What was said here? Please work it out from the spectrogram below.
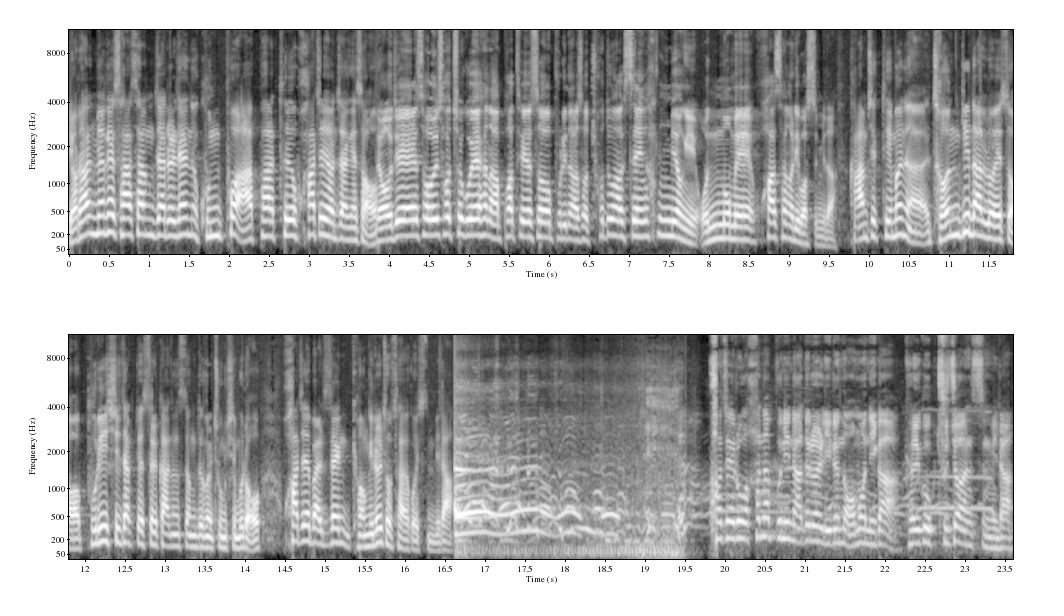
11명의 사상자를 낸 군포 아파트 화재 현장에서 네, 어제 서울 서초구의 한 아파트에서 불이 나서 초등학생 한 명이 온몸에 화상을 입었습니다. 감식팀은 어, 전기 난로에서 불이 시작됐을 가능성 등을 중심으로 화재 발생 경위를 조사하고 있습니다. 화재로 하나뿐인 아들을 잃은 어머니가 결국 주저앉습니다.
